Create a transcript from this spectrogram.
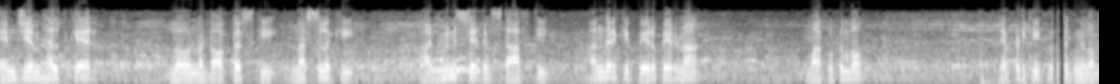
ఎంజిఎం హెల్త్ కేర్ లో ఉన్న డాక్టర్స్కి నర్సులకి అడ్మినిస్ట్రేటివ్ స్టాఫ్కి అందరికీ పేరు పేరున మా కుటుంబం ఎప్పటికీ కృతజ్ఞులం.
